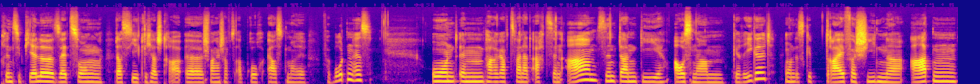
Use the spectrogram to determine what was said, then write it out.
prinzipielle Setzung, dass jeglicher Stra äh, Schwangerschaftsabbruch erstmal verboten ist. Und im Paragraph 218a sind dann die Ausnahmen geregelt. Und es gibt drei verschiedene Arten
